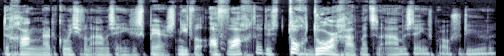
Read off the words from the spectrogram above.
de gang naar de commissie van aanbestedingsexperts niet wil afwachten, dus toch doorgaat met zijn aanbestedingsprocedure.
